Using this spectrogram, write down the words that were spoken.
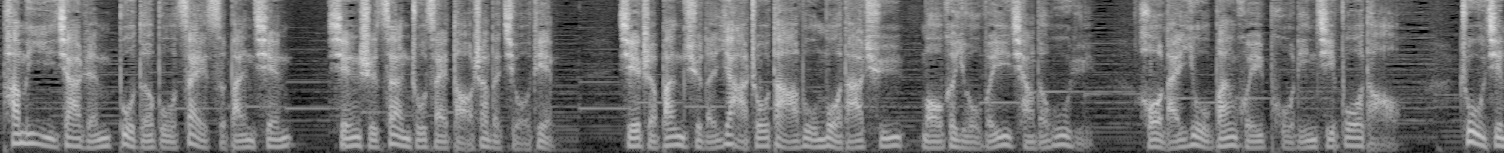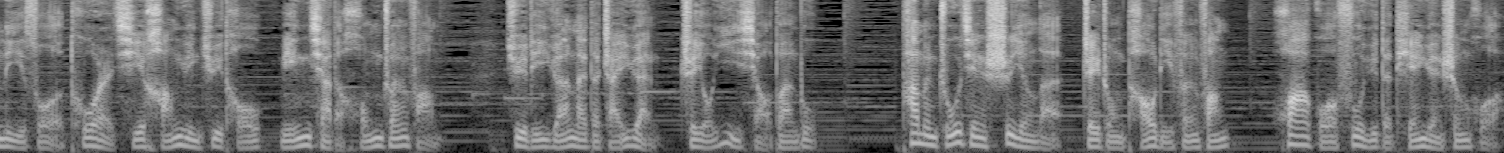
他们一家人不得不再次搬迁，先是暂住在岛上的酒店，接着搬去了亚洲大陆莫达区某个有围墙的屋宇，后来又搬回普林基波岛，住进了一所土耳其航运巨头名下的红砖房，距离原来的宅院只有一小段路。他们逐渐适应了这种桃李芬芳。花果富裕的田园生活，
